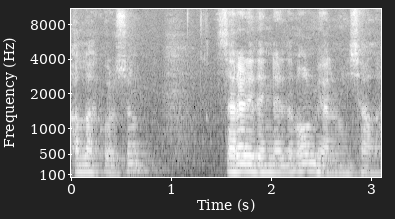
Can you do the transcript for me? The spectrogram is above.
Allah korusun zarar edenlerden olmayalım inşallah.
